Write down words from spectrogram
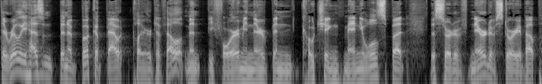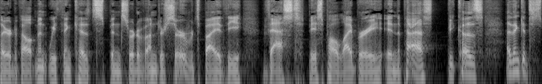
there really hasn't been a book about player development before. I mean, there have been coaching manuals, but the sort of narrative story about player development we think has been sort of underserved by the vast baseball library in the past because I think it's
